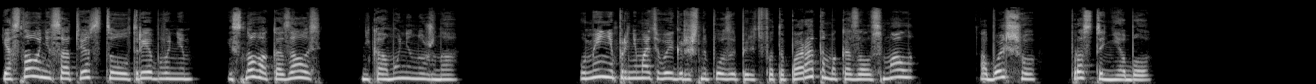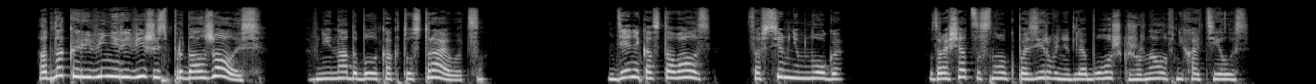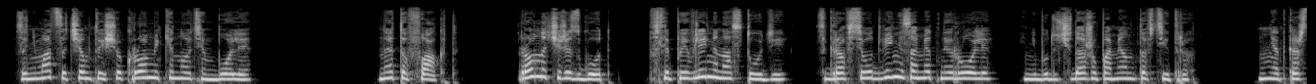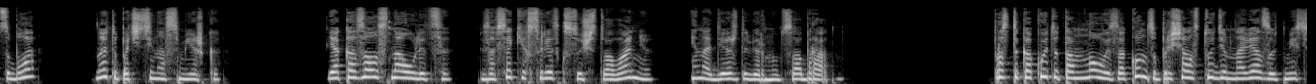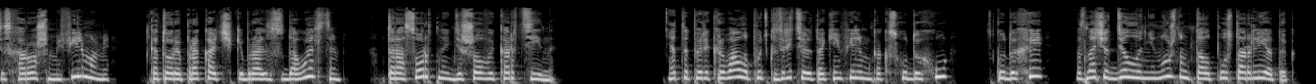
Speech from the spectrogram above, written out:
Я снова не соответствовала требованиям и снова оказалась никому не нужна. Умение принимать выигрышные позы перед фотоаппаратом оказалось мало, а большего просто не было. Однако реви реви, жизнь продолжалась. В ней надо было как-то устраиваться. Денег оставалось совсем немного. Возвращаться снова к позированию для обложек журналов не хотелось. Заниматься чем-то еще кроме кино тем более. Но это факт. Ровно через год, после появления на студии, сыграв всего две незаметные роли и не будучи даже упомянута в титрах. Нет, кажется, была, но это почти насмешка. Я оказалась на улице, безо всяких средств к существованию и надежды вернуться обратно. Просто какой-то там новый закон запрещал студиям навязывать вместе с хорошими фильмами, которые прокатчики брали с удовольствием, второсортные дешевые картины. Это перекрывало путь к зрителю таким фильмам, как «Скудыху», «Скудыхы», а значит, делало ненужным толпу старлеток.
